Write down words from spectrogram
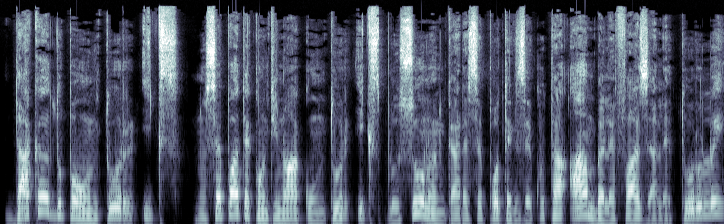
Dacă după un tur X nu se poate continua cu un tur X plus 1 în care se pot executa ambele faze ale turului,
